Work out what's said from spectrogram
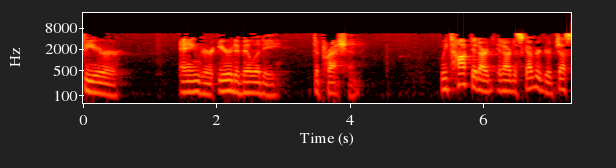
fear, anger, irritability, depression. We talked at our, at our discovery group just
